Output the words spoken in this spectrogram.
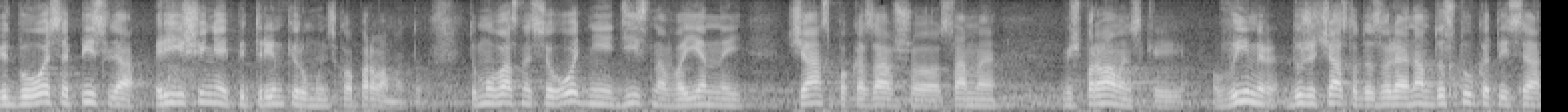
Відбулося після рішення і підтримки румунського парламенту. Тому, власне, сьогодні дійсно воєнний час показав, що саме міжпарламентський вимір дуже часто дозволяє нам достукатися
